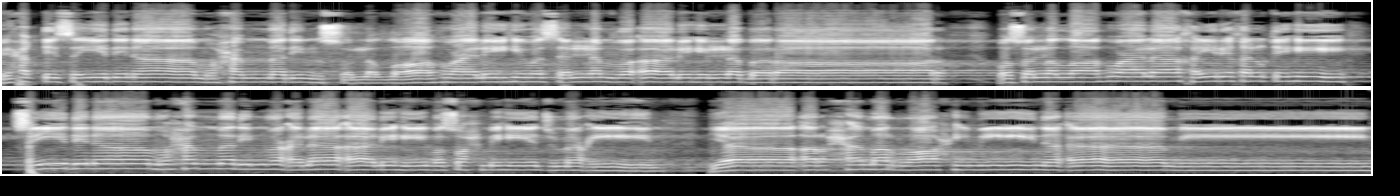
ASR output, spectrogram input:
بحق سيدنا محمد صلى الله عليه وسلم وآله الأبرار. وصلى الله على خير خلقه سيدنا محمد وعلى آله وصحبه أجمعين. يا أرحم الراحمين آمين.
